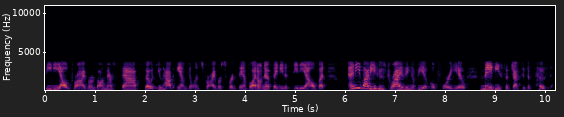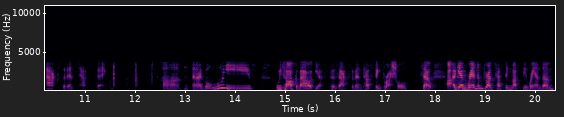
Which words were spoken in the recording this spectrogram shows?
CDL drivers on their staff. So if you have ambulance drivers, for example, I don't know if they need a CDL, but anybody who's driving a vehicle for you may be subjected to post accident testing. Um, and I believe we talk about, yes, post accident testing thresholds. So, uh, again, random drug testing must be random.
